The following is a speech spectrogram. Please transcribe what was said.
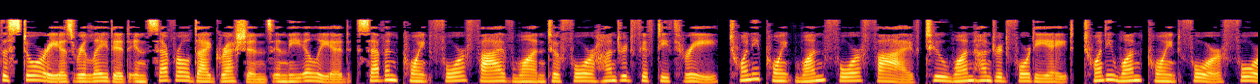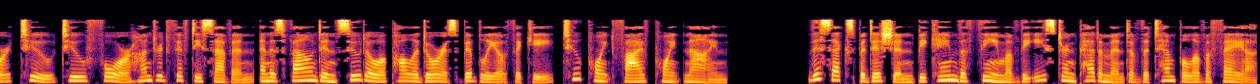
The story is related in several digressions in the Iliad 7.451-453, 20.145-148, 21.442-457 and is found in Pseudo-Apollodorus Bibliothecae 2.5.9. This expedition became the theme of the eastern pediment of the Temple of Aphaea.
